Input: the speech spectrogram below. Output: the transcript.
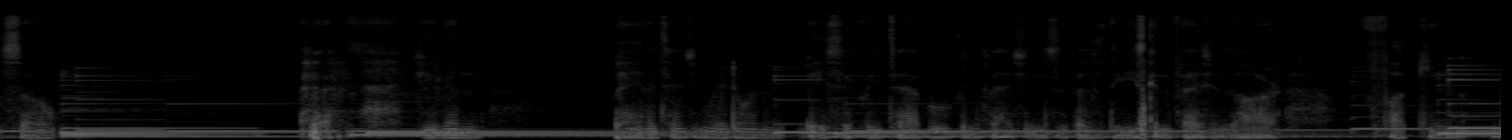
So, if you've been paying attention, we're doing basically taboo confessions because these confessions are fucking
